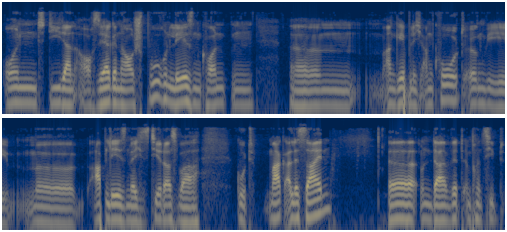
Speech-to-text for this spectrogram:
und die dann auch sehr genau Spuren lesen konnten, ähm, angeblich am Code irgendwie äh, ablesen, welches Tier das war. Gut, mag alles sein. Äh, und da wird im Prinzip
